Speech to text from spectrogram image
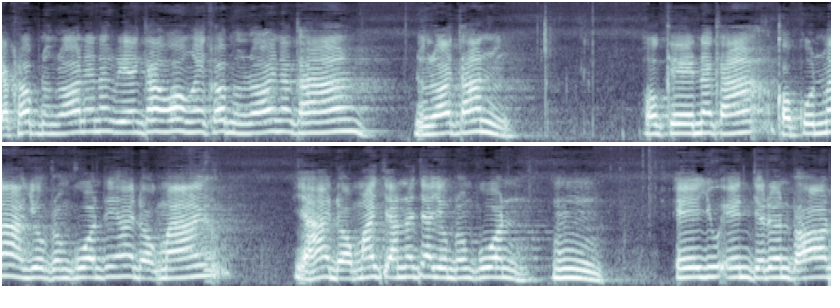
จะครบหนึ่งร้อยนะนักเรียนเข้าห้องให้ครบหนึ่งร้อยนะคะหนึ่งร้อยท่าน โอเคนะคะ ขอบคุณมากโยมสมควรที่ให้ดอกไม้ อย่าให้ดอกไม้จันนะจ๊ะโยมสมควร อืม A U N เจริญพร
